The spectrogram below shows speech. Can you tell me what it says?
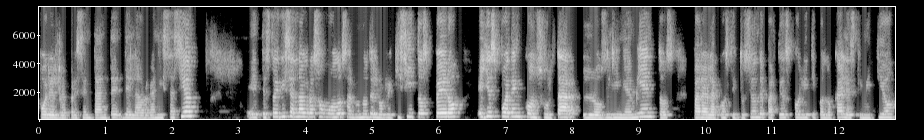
por el representante de la organización. Eh, te estoy diciendo a grosso modo algunos de los requisitos, pero ellos pueden consultar los lineamientos para la constitución de partidos políticos locales que emitió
